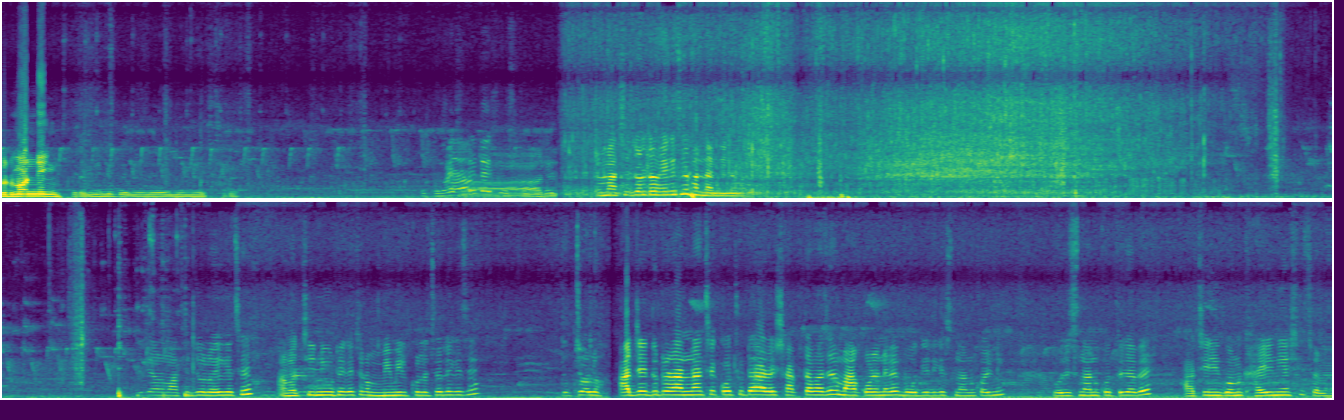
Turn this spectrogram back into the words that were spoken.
গুড মর্নিং মাছের জলটা হয়ে গেছে এবার নামিয়ে নেব এই যে আমার মাছের ঝোল হয়ে গেছে, আমার চিনি উঠে গেছে মিমির কোলে চলে গেছে। তো চলো আর যে দুটো রান্না আছে, কচুটা আর ওই শাকটা ভাজা, মা করে নেবে, বৌদি দিকে স্নান করেনি, বৌদি স্নান করতে যাবে, আর চিনি আমি খাইয়ে নিয়ে আসি, চলো।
